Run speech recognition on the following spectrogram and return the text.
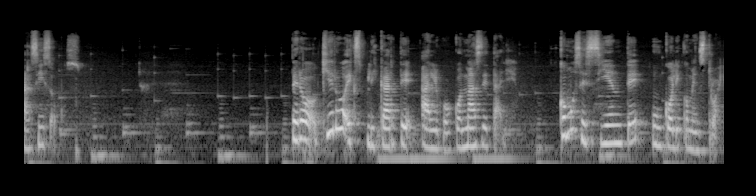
así somos. Pero quiero explicarte algo con más detalle. ¿Cómo se siente un cólico menstrual?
